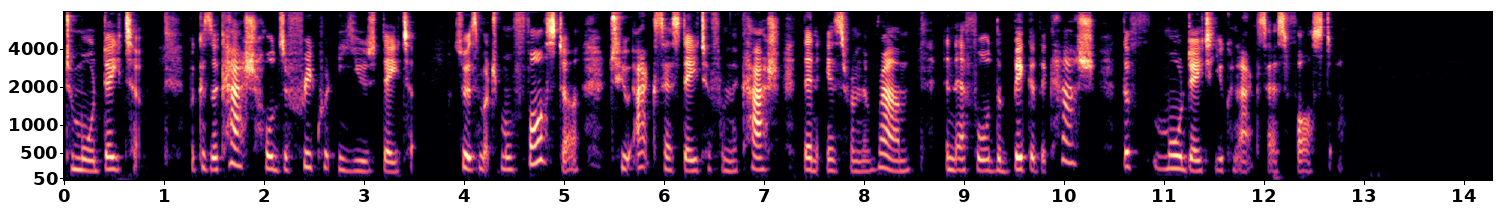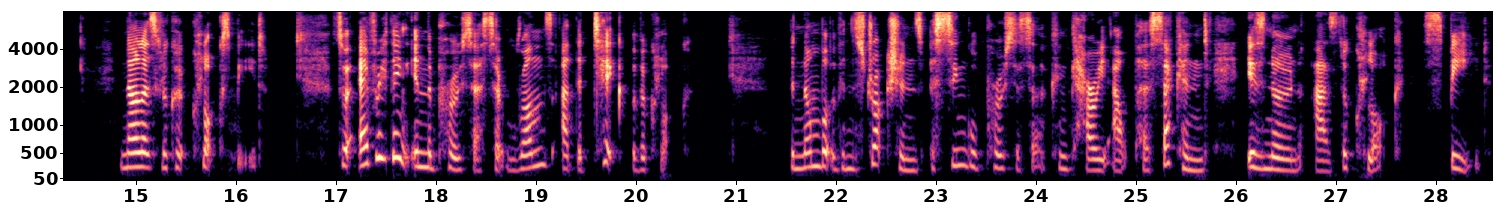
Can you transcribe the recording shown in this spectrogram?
to more data because the cache holds a frequently used data. So it's much more faster to access data from the cache than it is from the RAM, and therefore, the bigger the cache, the more data you can access faster. Now let's look at clock speed. So everything in the processor runs at the tick of a clock. The number of instructions a single processor can carry out per second is known as the clock speed.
